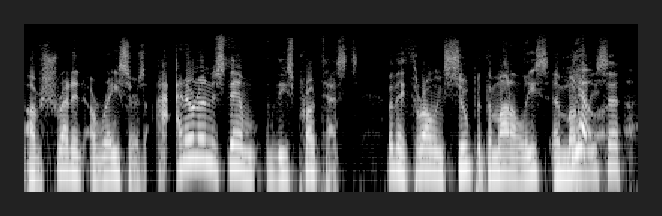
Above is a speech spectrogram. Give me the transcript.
of shredded erasers. I, I don't understand these protests. Were they throwing soup at the Mona Lisa? Uh, Mona Yeah, Lisa?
